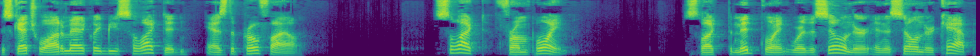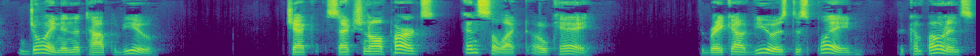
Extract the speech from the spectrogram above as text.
The sketch will automatically be selected as the profile. Select From Point. Select the midpoint where the cylinder and the cylinder cap join in the top view. Check Section All Parts and select OK. The breakout view is displayed. The components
